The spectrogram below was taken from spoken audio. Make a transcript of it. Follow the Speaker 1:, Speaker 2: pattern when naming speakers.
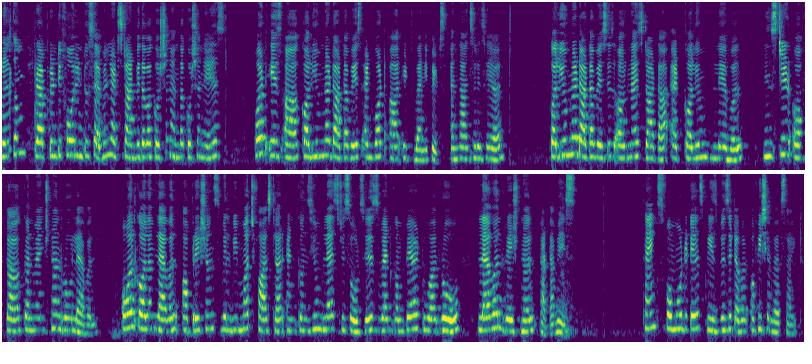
Speaker 1: Welcome prep 24 into 7. Let's start with our question and the question is what is a columnar database and what are its benefits? And the answer is here. Columnar databases organize data at column level instead of the conventional row level. All column level operations will be much faster and consume less resources when compared to a row level relational database. Thanks. For more details, please visit our official website.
